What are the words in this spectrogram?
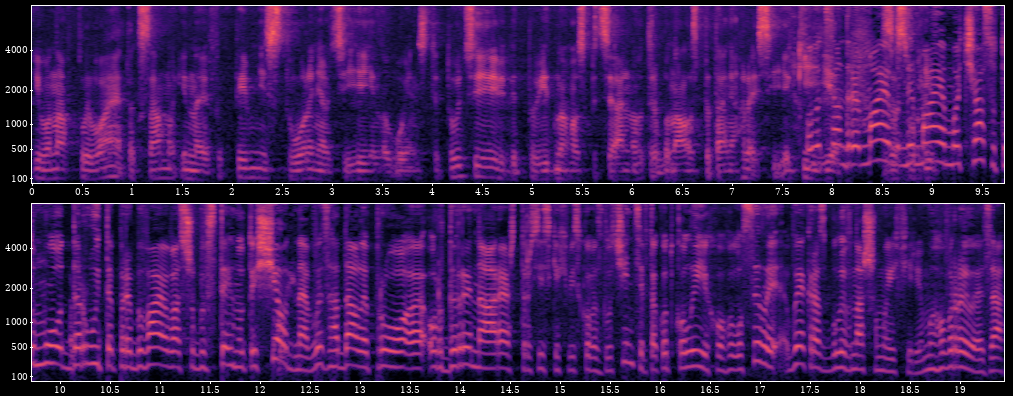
і вона впливає так само і на ефективність створення цієї нової інституції відповідного спеціального трибуналу з питань агресії, який Олександре, є маємо не маємо часу, тому даруйте, перебиваю вас, щоб встигнути ще одне. Ви згадали про е, ордери на арешт російських військових злочинців. Так, от коли їх оголосили, ви якраз були в нашому ефірі. Ми говорили за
